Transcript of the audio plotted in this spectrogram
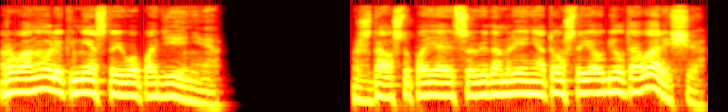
рванули к месту его падения. Ждал, что появится уведомление о том, что я убил товарища.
